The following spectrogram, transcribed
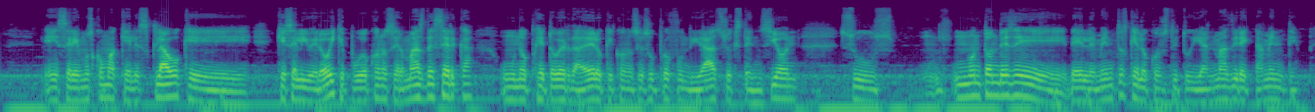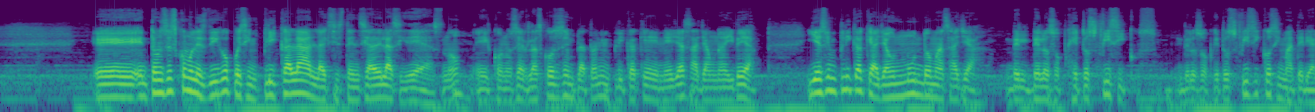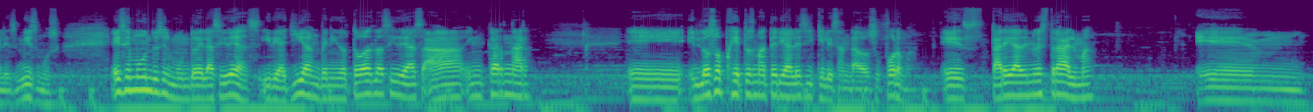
eh, seremos como aquel esclavo que, que se liberó y que pudo conocer más de cerca un objeto verdadero, que conoció su profundidad, su extensión, sus un montón de, de elementos que lo constituían más directamente. Eh, entonces, como les digo, pues implica la, la existencia de las ideas, ¿no? Eh, conocer las cosas en Platón implica que en ellas haya una idea. Y eso implica que haya un mundo más allá de, de los objetos físicos, de los objetos físicos y materiales mismos. Ese mundo es el mundo de las ideas y de allí han venido todas las ideas a encarnar eh, los objetos materiales y que les han dado su forma. Es tarea de nuestra alma Em,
